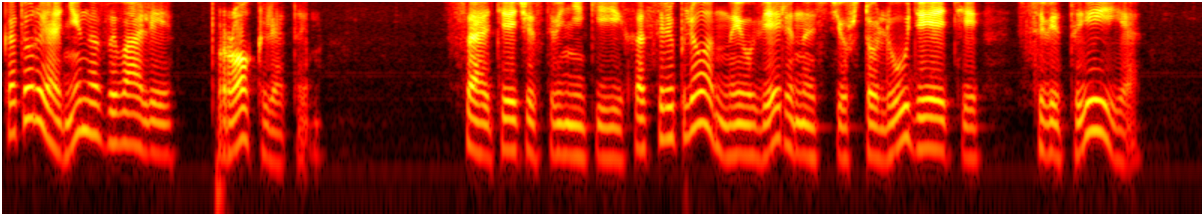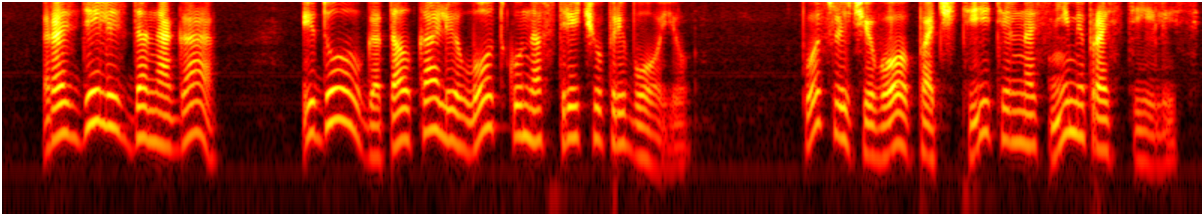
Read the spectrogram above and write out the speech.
который они называли «проклятым». Соотечественники их, ослепленные уверенностью, что люди эти святые, разделись до нога и долго толкали лодку навстречу прибою, после чего почтительно с ними простились,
